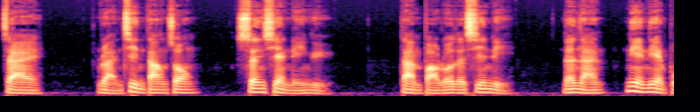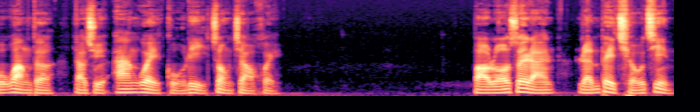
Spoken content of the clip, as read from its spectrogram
在软禁当中身陷囹圄，但保罗的心里仍然念念不忘的要去安慰、鼓励众教会。保罗虽然仍被囚禁。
